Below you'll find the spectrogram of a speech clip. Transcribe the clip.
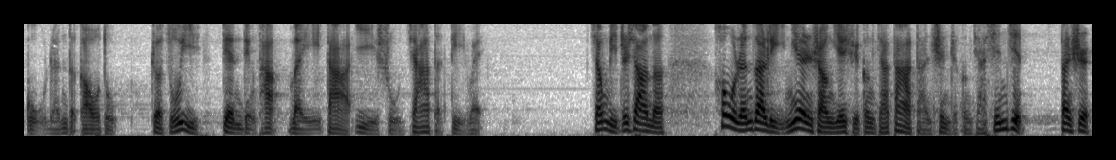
古人的高度。这足以奠定他伟大艺术家的地位。相比之下呢，后人在理念上也许更加大胆，甚至更加先进。但是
